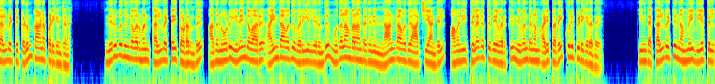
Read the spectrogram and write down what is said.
கல்வெட்டுகளும் காணப்படுகின்றன. நிருபதுங்கவர்மன் கல்வெட்டை தொடர்ந்து அதனோடு இணைந்தவாறு ஐந்தாவது வரியில் இருந்து முதலாம்பராந்தகனின் நான்காவது ஆட்சியாண்டில் அவனி திலகத்துதேவர்க்கு நிபந்தனம் அளிப்பதை குறிப்பிடுகிறது. இந்த கல்வெட்டு நம்மை வியப்பில்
